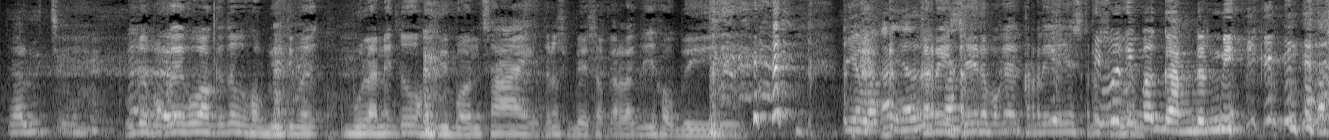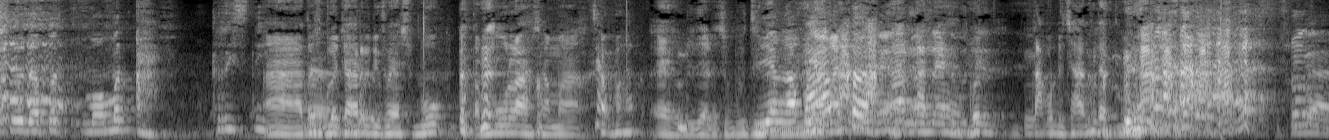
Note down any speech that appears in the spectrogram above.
Nggak lucu. Udah pokoknya gua waktu itu hobi tiba bulan itu hobi bonsai, terus besoknya lagi hobi Iya makanya lu keris ya pokoknya keris terus Tiba-tiba gardening. pas lu dapet momen ah Chris nih. Ah, terus gue cari di Facebook, ketemulah sama Eh, udah jangan sebutin. Iya, nggak apa-apa. Eh, takut disantet. Enggak.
